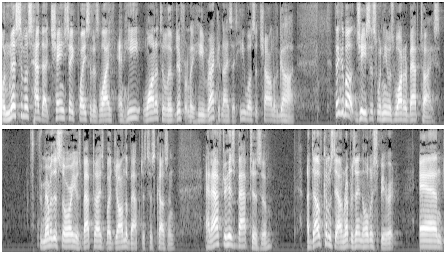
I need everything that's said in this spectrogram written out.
Onesimus had that change take place in his life, and he wanted to live differently. He recognized that he was a child of God. Think about Jesus when he was water baptized. If you remember the story, he was baptized by John the Baptist, his cousin. And after his baptism, a dove comes down representing the Holy Spirit, and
